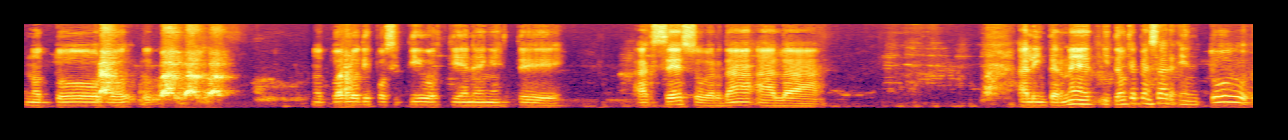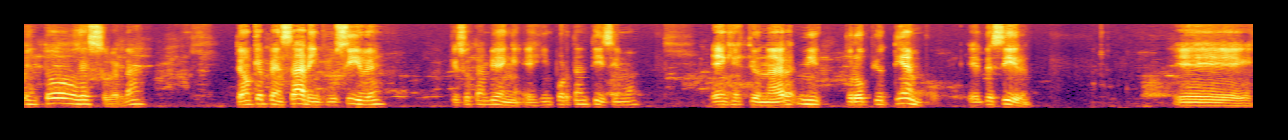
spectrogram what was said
no todos los, no todos los dispositivos tienen este acceso, ¿verdad? A la, al internet y tengo que pensar en todo, en todo eso, ¿verdad? Tengo que pensar inclusive, que eso también es importantísimo, en gestionar mi propio tiempo. Es decir, eh,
